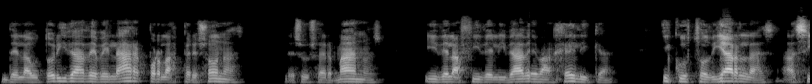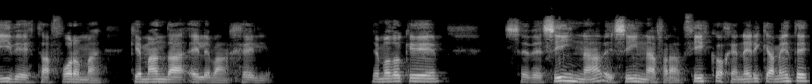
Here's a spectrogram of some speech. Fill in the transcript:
de la autoridad de velar por las personas, de sus hermanos y de la fidelidad evangélica y custodiarlas así de esta forma que manda el Evangelio. De modo que se designa, designa Francisco genéricamente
